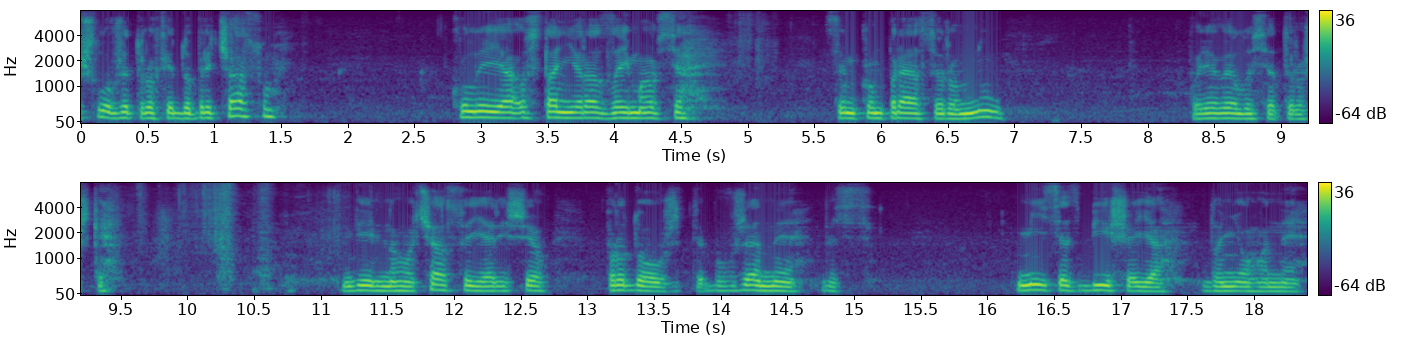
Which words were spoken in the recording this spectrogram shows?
пройшло вже трохи добре часу, коли я останній раз займався цим компресором. Ну, появилося трошки вільного часу, я вирішив продовжити, бо вже не десь місяць більше я до нього не,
